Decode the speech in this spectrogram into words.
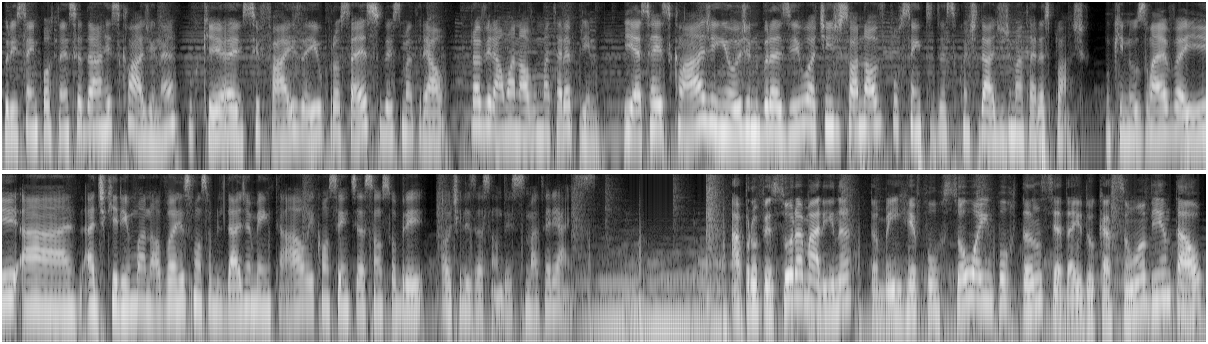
Por isso a importância da reciclagem, né, porque se faz aí o processo desse material para virar uma nova matéria-prima. E essa reciclagem hoje no Brasil atinge só 9% dessa quantidade de matérias plásticas. O que nos leva aí a adquirir uma nova responsabilidade ambiental e conscientização sobre a utilização desses materiais. A professora Marina também reforçou a importância da educação ambiental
